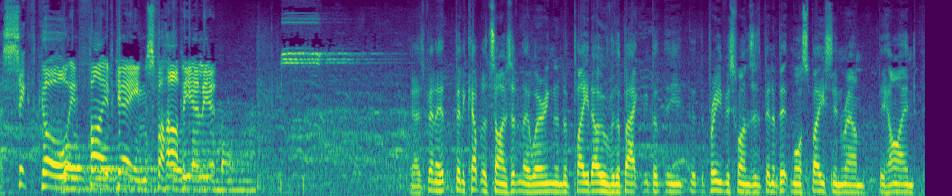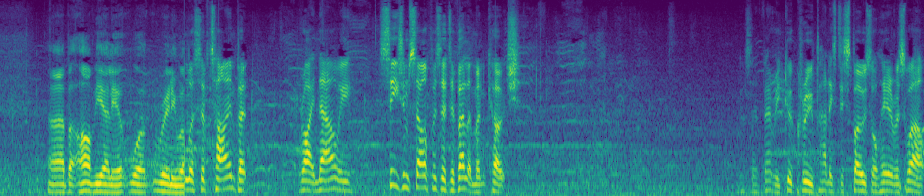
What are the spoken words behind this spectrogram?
A sixth goal in five games for Harvey Elliott. Yeah, it's been a, been a couple of times, haven't there, where England have played over the back, but the, the, the previous ones there's been a bit more spacing round behind. Uh, but Harvey Elliott worked really well. Of time, but right now he sees himself as a development coach. There's a very good group at his disposal here as well.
